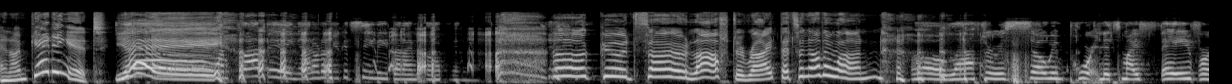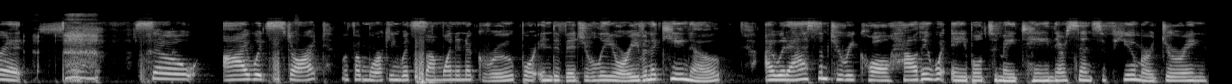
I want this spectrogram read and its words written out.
and I'm getting it. Yay! Yay! I'm clapping. I don't know if you could see me, but I'm clapping. oh, good. So, laughter, right? That's another one. oh, laughter is so important. It's my favorite. So, I would start if I'm working with someone in a group or individually or even a keynote. I would ask them to recall how they were able to maintain their sense of humor during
